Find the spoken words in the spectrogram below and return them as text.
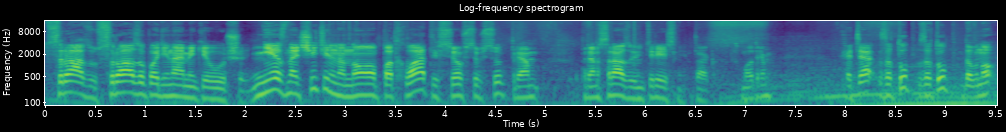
сразу, сразу по динамике лучше. Незначительно, но подхват и все, все, все прям, прям сразу интереснее. Так, смотрим. Хотя затуп, затуп давно.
